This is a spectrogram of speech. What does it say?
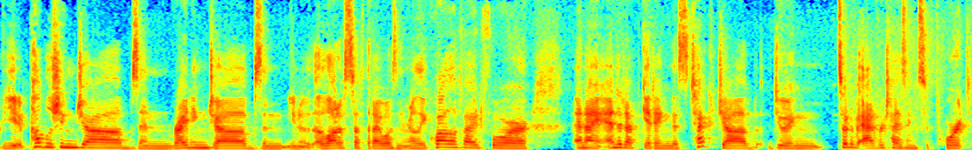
you know, publishing jobs and writing jobs and you know a lot of stuff that I wasn't really qualified for. And I ended up getting this tech job doing sort of advertising support.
